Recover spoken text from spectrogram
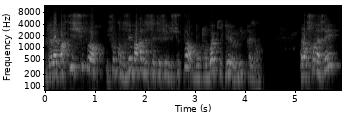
de la partie support. Il faut qu'on se débarrasse de cet effet du support dont on voit qu'il est omniprésent. Alors, ce qu'on a fait,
